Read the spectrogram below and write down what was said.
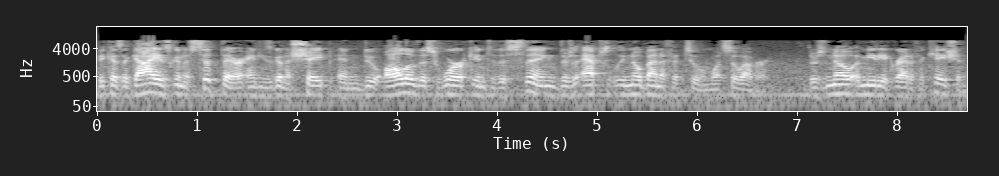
Because the guy is going to sit there and he's going to shape and do all of this work into this thing. There's absolutely no benefit to him whatsoever. There's no immediate gratification.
